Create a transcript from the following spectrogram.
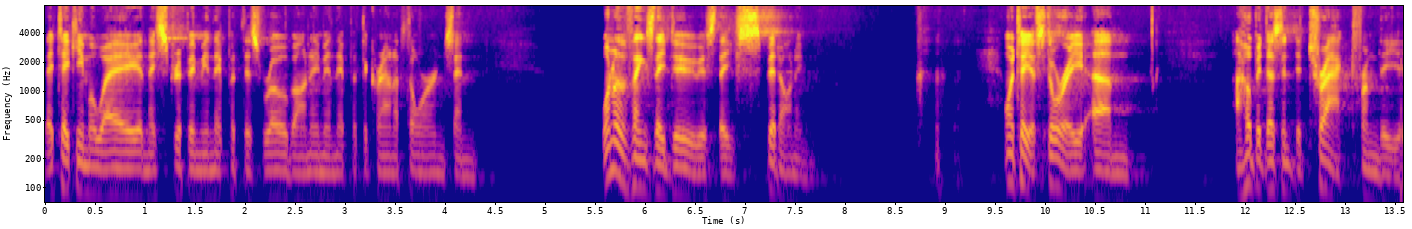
they take him away and they strip him and they put this robe on him and they put the crown of thorns. And one of the things they do is they spit on him. I want to tell you a story. Um, I hope it doesn't detract from the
